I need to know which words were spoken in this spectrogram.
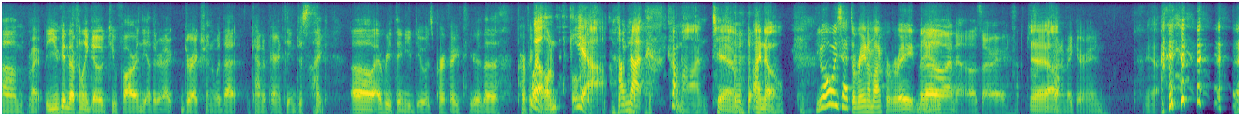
Um, Right. But you can definitely go too far in the other direc- direction with that kind of parenting. Just like, oh, everything you do is perfect. You're the perfect. Well, example." yeah, I'm not. come on, Tim. I know. You always have to rain on my parade, man. No, I know. Sorry. I'm just Yeah. Trying to make it rain. Yeah.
